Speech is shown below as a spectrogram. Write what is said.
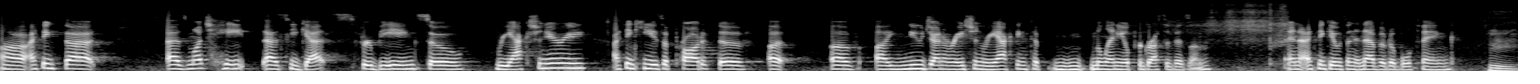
Uh, I think that as much hate as he gets for being so reactionary, I think he is a product of a, of a new generation reacting to millennial progressivism. And I think it was an inevitable thing. Hmm.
